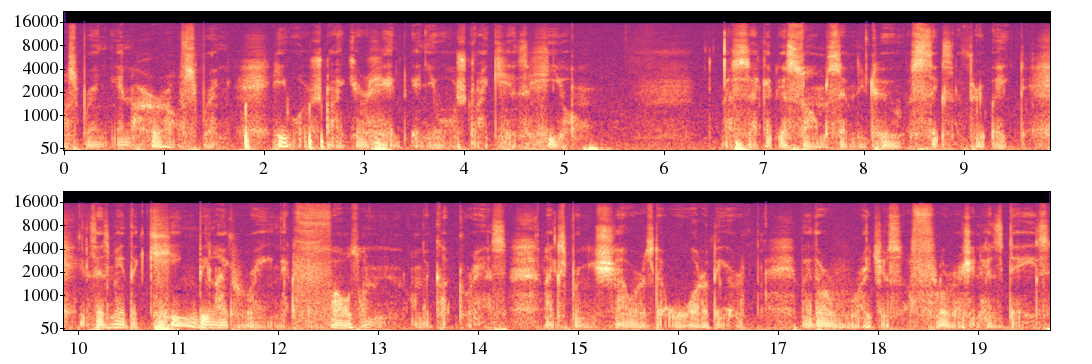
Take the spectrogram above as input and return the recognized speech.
offspring and her offspring. He will strike your head, and you will strike his heel. The second is Psalm 72, 6 through 8. It says, May the king be like rain that falls on, on the cut grass, like spring showers that water the earth. May the righteous flourish in his days,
